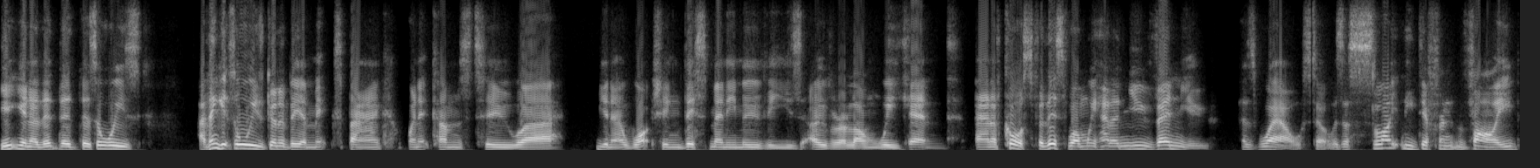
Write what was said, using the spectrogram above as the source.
you, you know, there's always, I think it's always going to be a mixed bag when it comes to, uh, you know, watching this many movies over a long weekend. And of course, for this one, we had a new venue as well. So it was a slightly different vibe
